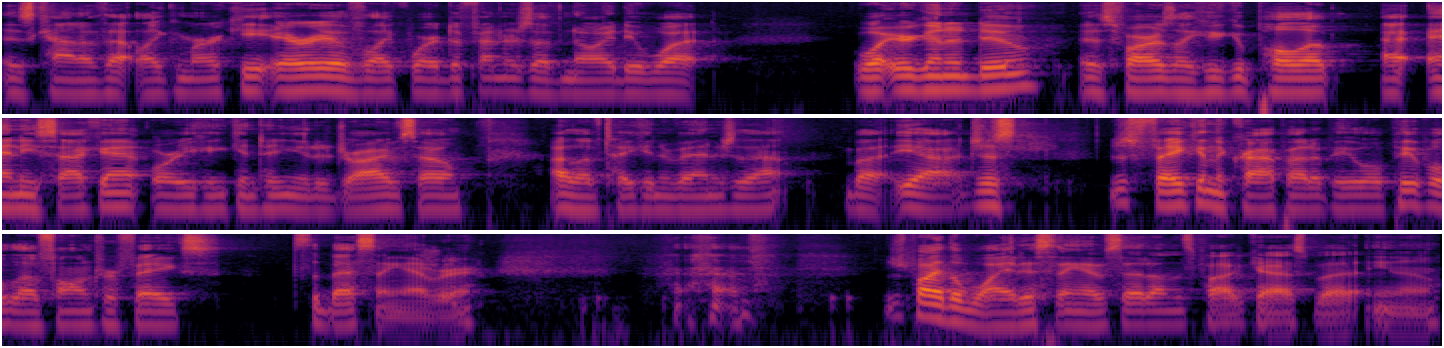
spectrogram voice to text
is kind of that like murky area of like where defenders have no idea what what you're gonna do as far as like you could pull up at any second or you can continue to drive. So I love taking advantage of that. But yeah, just just faking the crap out of people. People love falling for fakes. It's the best thing ever. it's probably the widest thing I've said on this podcast, but you know.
